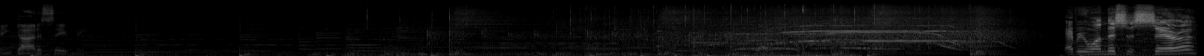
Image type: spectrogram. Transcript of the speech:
and God has saved me. Everyone, this is Sarah.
